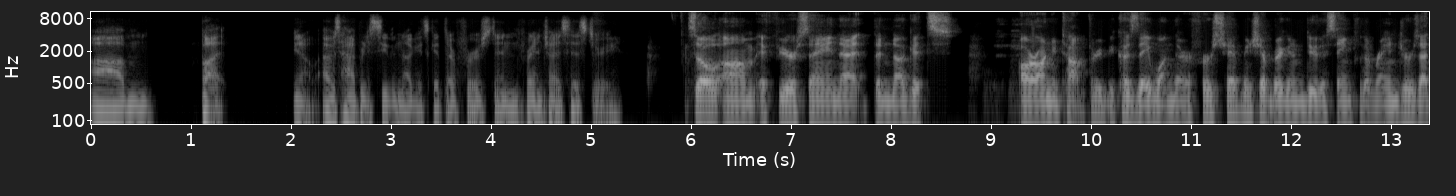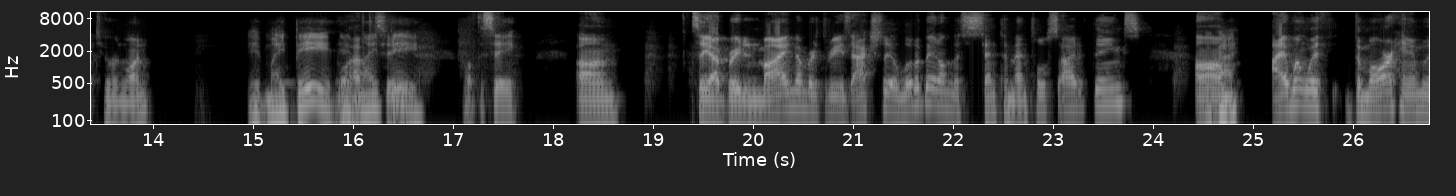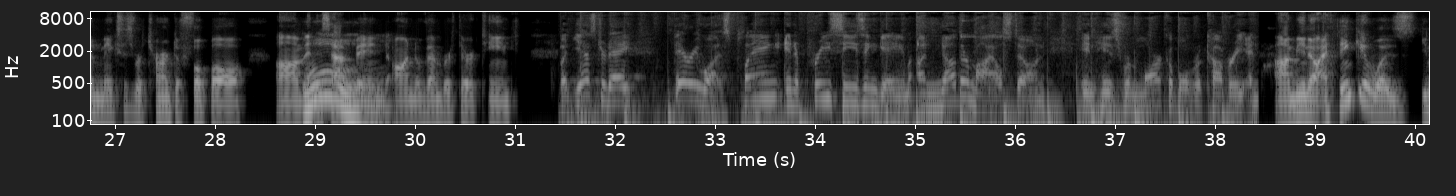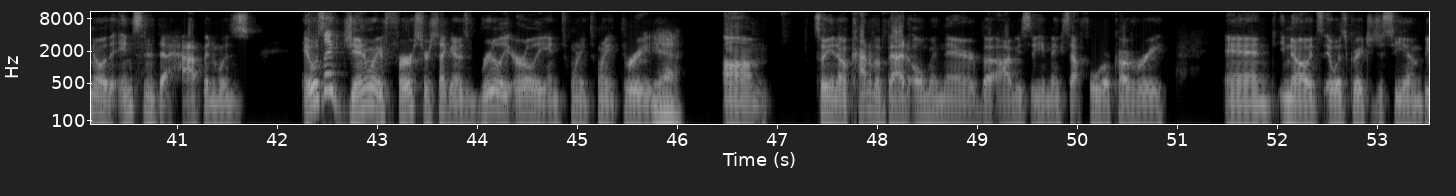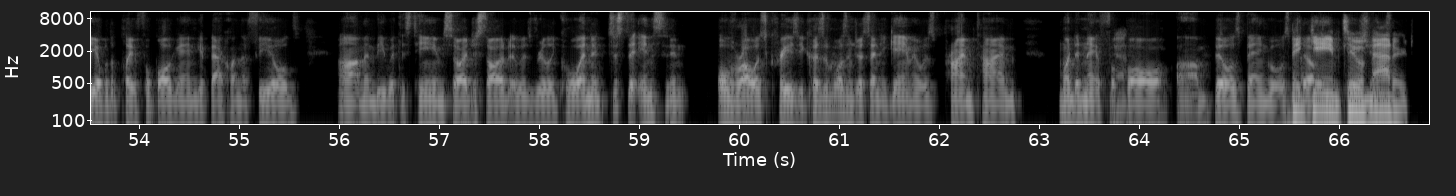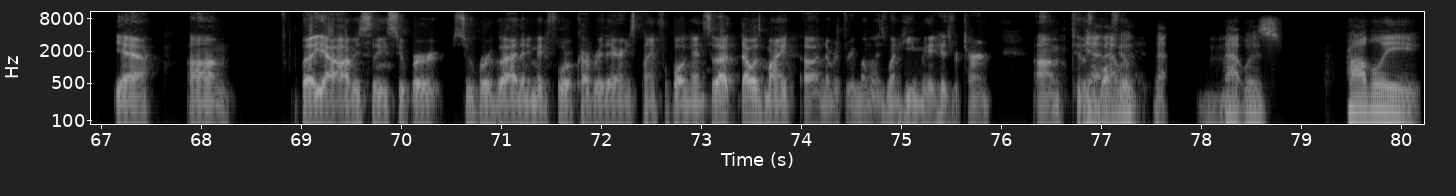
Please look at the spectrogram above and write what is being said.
Um but you know I was happy to see the Nuggets get their first in franchise history. So um if you're saying that the Nuggets are on your top 3 because they won their first championship they're going to do the same for the Rangers at 2 and 1 it might be. We'll it might be We'll have to see. Um, so yeah, Braeden, my number three is actually a little bit on the sentimental side of things. Um, okay. I went with Damar Hamlin makes his return to football. Um, and Ooh. this happened on November 13th. But yesterday, there he was playing in a preseason game, another milestone in his remarkable recovery. And um, you know, I think it was, you know, the incident that happened was it was like January 1st or 2nd. It was really early in 2023. Yeah. Um, so, you know, kind of a bad omen there, but obviously he makes that full recovery. And, you know, it's, it was great to just see him be able to play football again, get back on the field um, and be with his team. So I just thought it was really cool. And it, just the incident overall was crazy because it wasn't just any game, it was prime time Monday night football, yeah. um, Bills, Bengals. Big game too. It mattered. Yeah. Um, but yeah, obviously super, super glad that he made a full recovery there and he's playing football again. So that, that was my uh, number three moment is when he made his return um, to the yeah, football that field. Was, that that was probably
